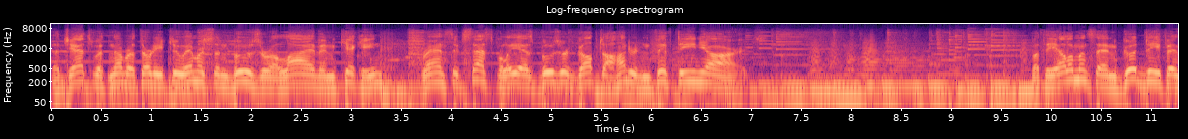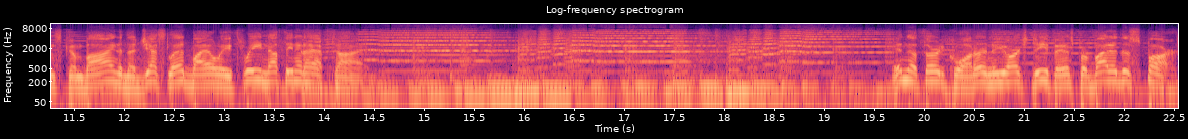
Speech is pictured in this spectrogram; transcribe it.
The Jets, with number 32 Emerson Boozer alive and kicking, ran successfully as Boozer gulped 115 yards. But the elements and good defense combined, and the Jets led by only 3 0 at halftime. In the third quarter, New York's defense provided the spark.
